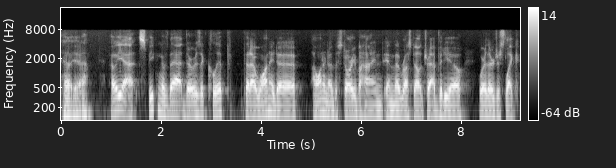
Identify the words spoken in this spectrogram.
Hell yeah. Oh yeah. Speaking of that, there was a clip that I wanted to I want to know the story behind in the Rust Belt Trap video where they're just like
